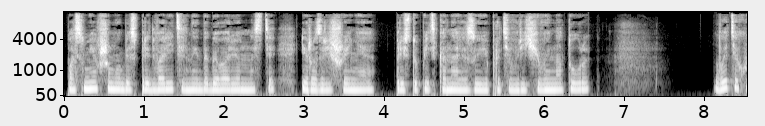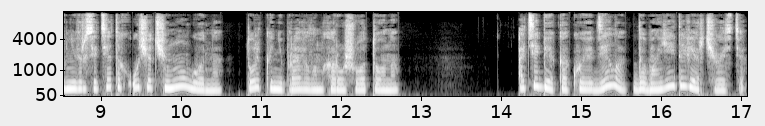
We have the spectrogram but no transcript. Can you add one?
посмевшему без предварительной договоренности и разрешения приступить к анализу ее противоречивой натуры. В этих университетах учат чему угодно, только не правилам хорошего тона. «А тебе какое дело до моей доверчивости?»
